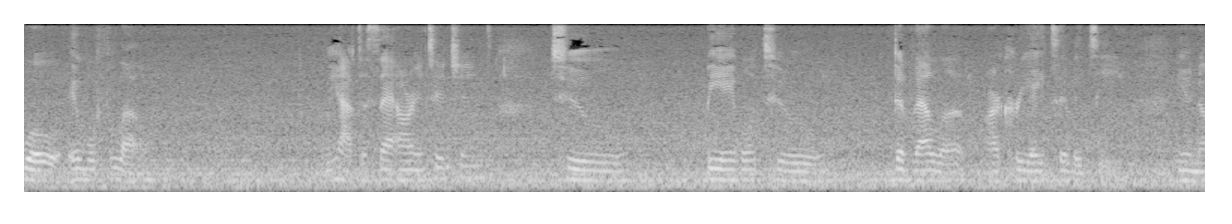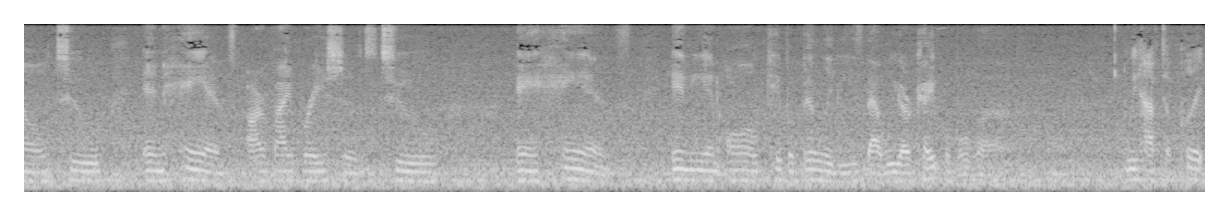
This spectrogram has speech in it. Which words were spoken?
will it will flow. We have to set our intentions to be able to develop our creativity, you know, to enhance our vibrations, to enhance any and all capabilities that we are capable of. We have to put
